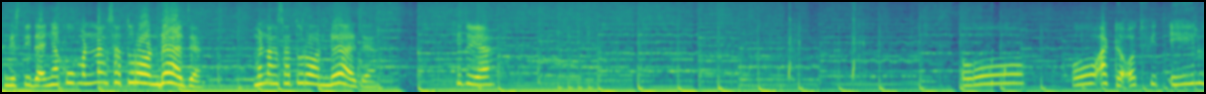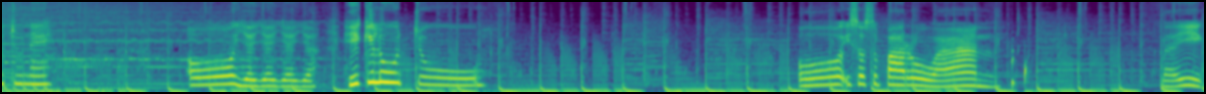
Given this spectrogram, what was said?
Nggak setidaknya aku menang satu ronde aja. Menang satu ronde aja. Gitu ya. Oh oh ada outfit. Eh lucu nih oh ya ya ya ya hiki lucu oh iso separuhan Baik.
